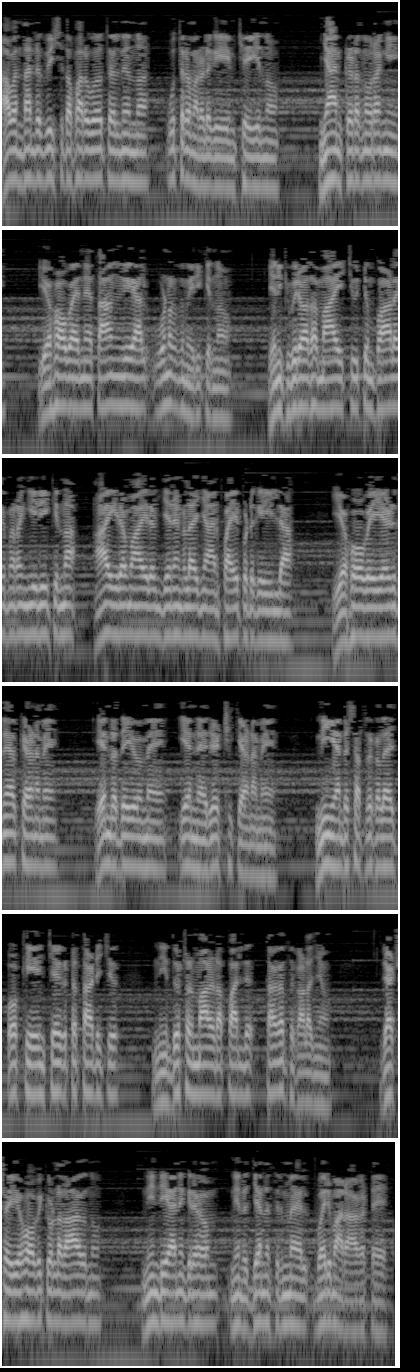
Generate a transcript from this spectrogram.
അവൻ തന്റെ വിശുദ്ധ പർവതത്തിൽ നിന്ന് ഉത്തരമരളുകയും ചെയ്യുന്നു. ഞാൻ കിടന്നുറങ്ങി. യഹോവ എന്നെ താങ്ങുകയാൽ ഉണർന്നുമിരിക്കുന്നു. എനിക്ക് വിരോധമായി ചുറ്റും പാളയമിറങ്ങിയിരിക്കുന്ന ആയിരം ആയിരം ജനങ്ങളെ ഞാൻ ഭയപ്പെടുകയില്ല. യഹോവയെ എഴുന്നേൽക്കണമേ. എന്റെ ദൈവമേ എന്നെ രക്ഷിക്കണമേ. നീ എന്റെ ശത്രുക്കളെ ഒക്കെയും ചേകിട്ട് തടിച്ച് നീ ദുഷ്ടന്മാരുടെ പല്ല് തകർത്ത് കളഞ്ഞു. രക്ഷ യഹോവയ്ക്കുള്ളതാകുന്നു. നിന്റെ അനുഗ്രഹം നിന്റെ ജനത്തിന്മേൽ വരുമാറാകട്ടെ.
